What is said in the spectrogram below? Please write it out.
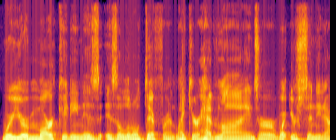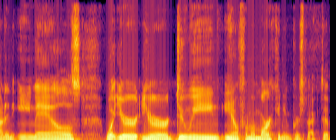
where your marketing is is a little different like your headlines or what you're sending out in emails what you're you're doing you know from a marketing perspective?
